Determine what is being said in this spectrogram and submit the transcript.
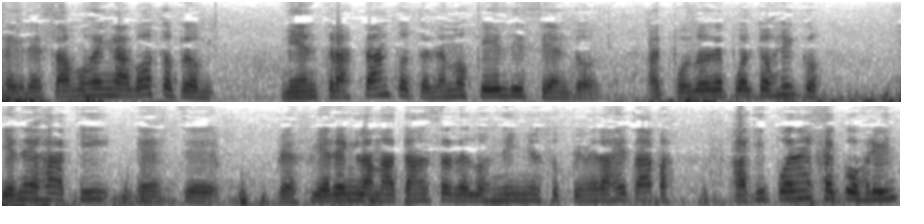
regresamos en agosto, pero mientras tanto tenemos que ir diciendo al pueblo de Puerto Rico quienes aquí este, prefieren la matanza de los niños en sus primeras etapas. Aquí pueden recurrir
